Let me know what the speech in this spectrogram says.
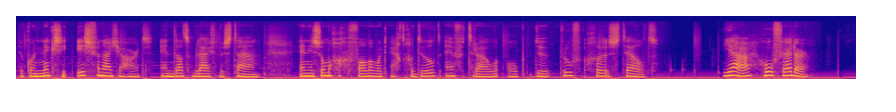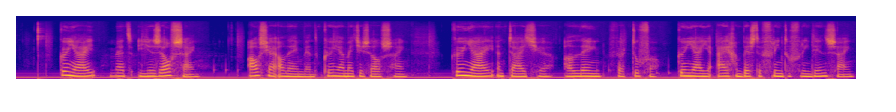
De connectie is vanuit je hart en dat blijft bestaan. En in sommige gevallen wordt echt geduld en vertrouwen op de proef gesteld. Ja, hoe verder? Kun jij met jezelf zijn? Als jij alleen bent, kun jij met jezelf zijn? Kun jij een tijdje alleen vertoeven? Kun jij je eigen beste vriend of vriendin zijn?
